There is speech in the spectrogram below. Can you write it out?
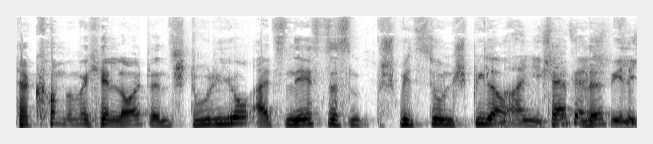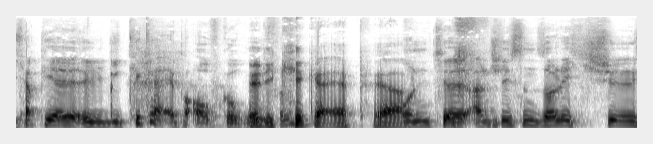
Da kommen irgendwelche Leute ins Studio. Als nächstes spielst du ein Spiel auf Nein, dem ich Tablet? Nein, Spiel. Ich habe hier äh, die Kicker-App aufgerufen. Ja, die Kicker-App, ja. Und äh, anschließend soll ich äh,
